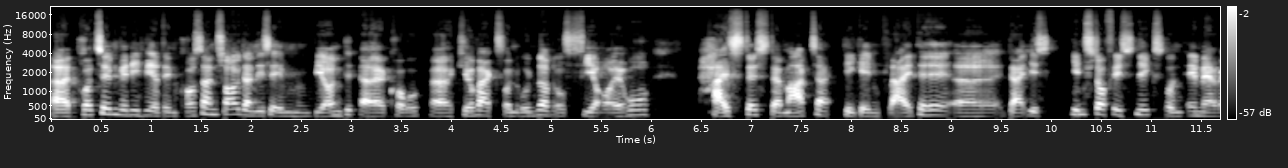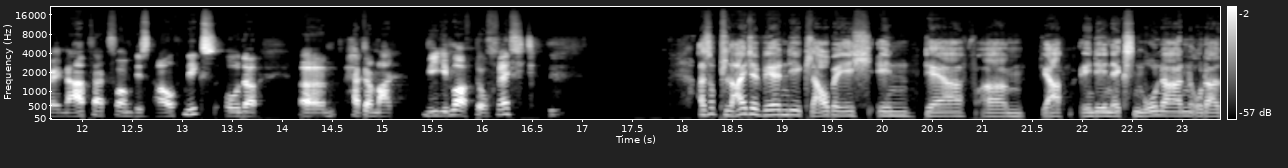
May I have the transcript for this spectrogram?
Äh, trotzdem, wenn ich mir den Kurs anschaue, dann ist eben Beyond äh, äh CureVac von 100 auf 4 Euro. Heißt es, der Markt sagt, die gehen pleite, äh, da ist Impfstoff ist nichts und mRNA-Plattform ist auch nichts? Oder ähm, hat der Markt wie immer doch recht? Also pleite werden die, glaube ich, in der, ähm, ja, in den nächsten Monaten oder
